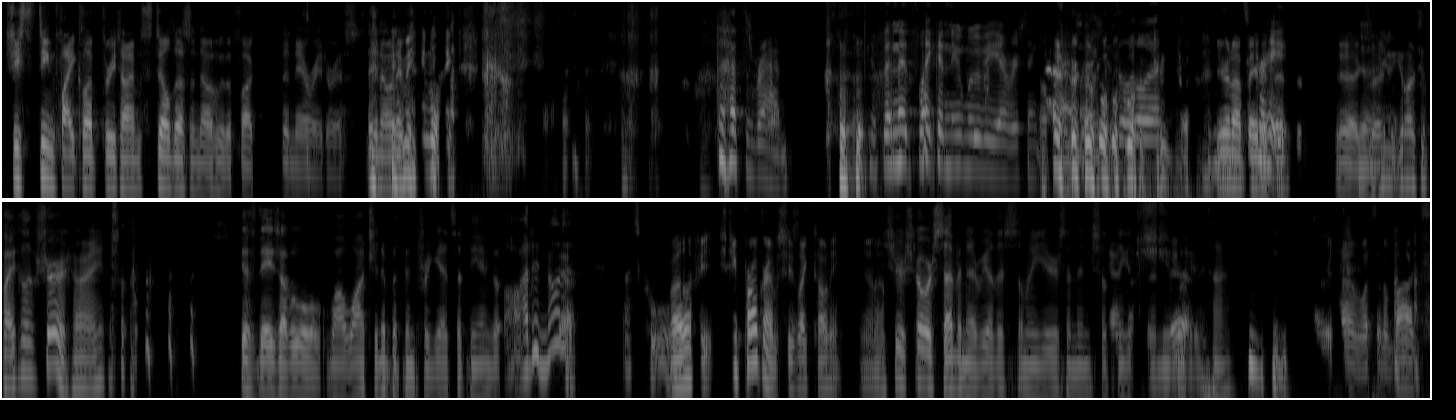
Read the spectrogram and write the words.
she's seen Fight Club three times, still doesn't know who the fuck the narrator is. You know what I mean? Like, that's rad. 'Cause then it's like a new movie every single time. So it's a little, you're not it's paying great. attention. Yeah, Yeah. exactly. You, you want to see Fight Club? Sure. All right. Gets deja vu while watching it, but then forgets at the end. Go, oh, I didn't know that. That's cool. Well, if he, she programs, she's like Tony. You know, You should show her seven every other so many years, and then she'll Yeah, think it's a new movie every time. every time, what's in a box?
